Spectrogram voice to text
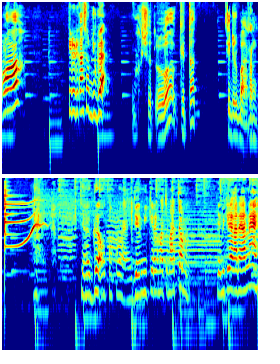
Lo tidur di kasur juga. Maksud lo kita tidur bareng? Jaga otak lo ya, jangan mikir yang macem-macem. Jangan mikir yang aneh-aneh.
